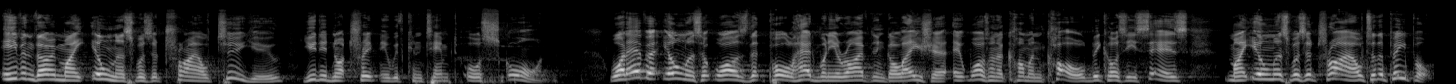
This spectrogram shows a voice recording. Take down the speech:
Even though my illness was a trial to you, you did not treat me with contempt or scorn. Whatever illness it was that Paul had when he arrived in Galatia, it wasn't a common cold because he says, My illness was a trial to the people.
